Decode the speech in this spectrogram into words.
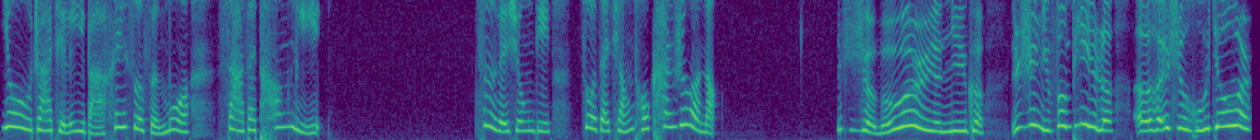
又抓起了一把黑色粉末，撒在汤里。刺猬兄弟坐在墙头看热闹。什么味儿呀，尼克？是你放屁了，呃，还是胡椒味儿？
